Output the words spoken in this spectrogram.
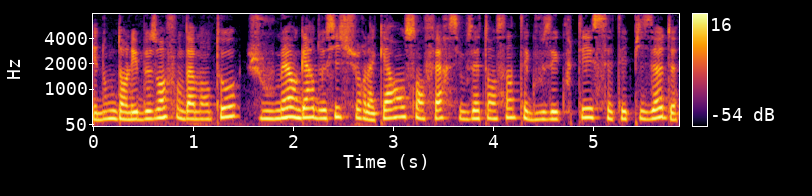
Et donc dans les besoins fondamentaux, je vous mets en garde aussi sur la carence en fer. Si vous êtes enceinte et que vous écoutez cet épisode,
